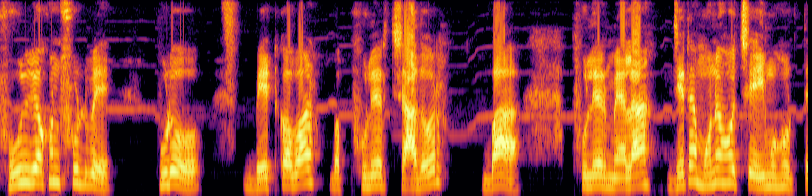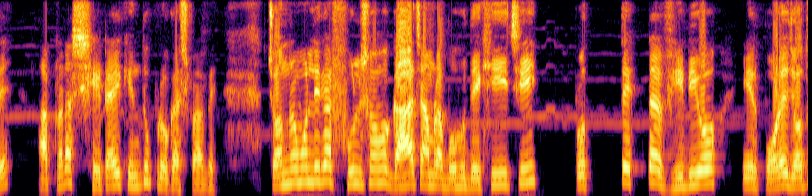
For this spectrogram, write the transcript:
ফুল যখন ফুটবে, পুরো বেড কভার বা ফুলের চাদর বা ফুলের মেলা, যেটা মনে হচ্ছে এই মুহূর্তে, আপনারা সেটাই কিন্তু প্রকাশ পাবে। চন্দ্রমল্লিকার ফুলসহ গাছ আমরা বহু দেখিয়েছি, প্রত্যেকটা ভিডিও, এর পরে যত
